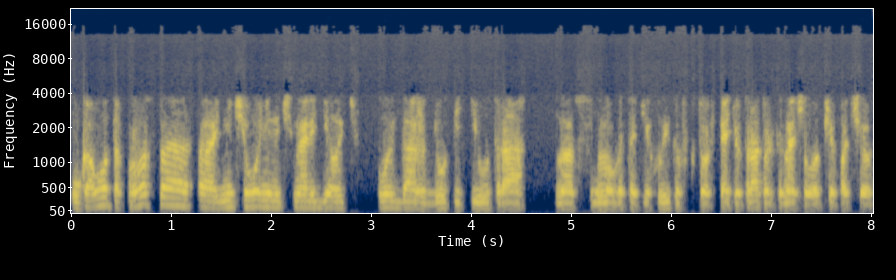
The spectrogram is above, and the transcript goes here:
У кого-то просто а, ничего не начинали делать вплоть даже до 5 утра. У нас много таких уиков, кто в 5 утра только начал вообще подсчет.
